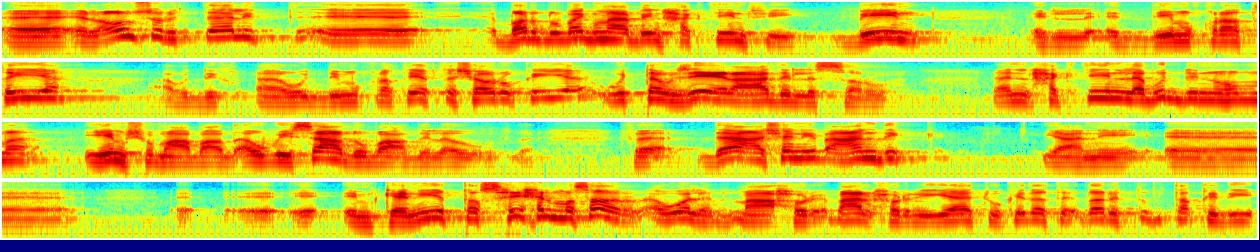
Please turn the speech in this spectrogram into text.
آه العنصر الثالث آه برضو بجمع بين حاجتين فيه بين الديمقراطية أو الديمقراطية التشاركية والتوزيع العادل للثروة. لأن الحاجتين لابد إن هم يمشوا مع بعض أو بيساعدوا بعض لو فده عشان يبقى عندك يعني آه إمكانية تصحيح المسار اولا مع مع الحريات وكده تقدري تنتقدي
